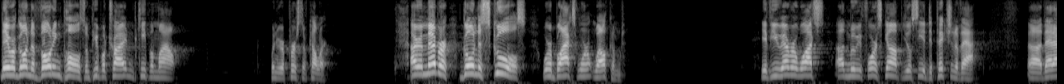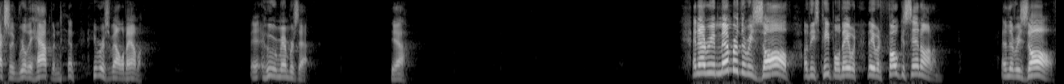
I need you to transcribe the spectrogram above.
they were going to voting polls when people tried to keep them out when you're a person of color. I remember going to schools where blacks weren't welcomed. If you've ever watched uh, the movie Forrest Gump, you'll see a depiction of that. Uh, that actually really happened in University of Alabama. Uh, who remembers that? Yeah. And I remember the resolve of these people. They would, they would focus in on them and the resolve.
